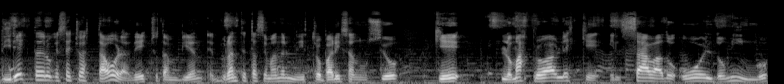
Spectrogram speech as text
directa de lo que se ha hecho hasta ahora. De hecho, también durante esta semana el ministro París anunció que lo más probable es que el sábado o el domingo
